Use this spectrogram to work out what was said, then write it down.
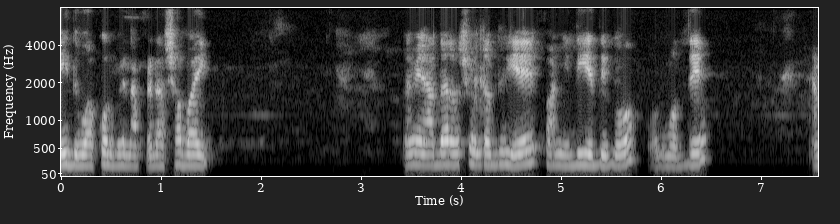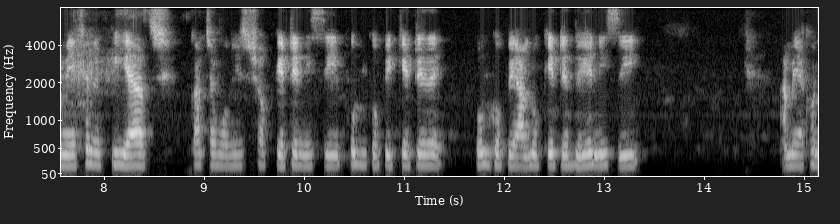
এই দোয়া করবেন আপনারা সবাই। আমি আদা রসুনটা ধুয়ে পানি দিয়ে দিব ওর মধ্যে। আমি এখানে পেঁয়াজ কাঁচামরিচ সব কেটে নিছি, ফুলকপি কেটে, ফুলকপি, আলু কেটে ধুয়ে নিছি। আমি এখন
